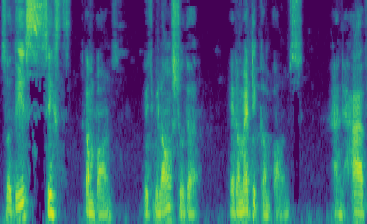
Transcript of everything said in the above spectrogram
So these six compounds which belongs to the aromatic compounds and have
